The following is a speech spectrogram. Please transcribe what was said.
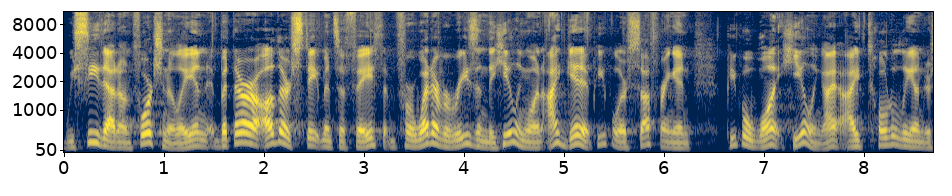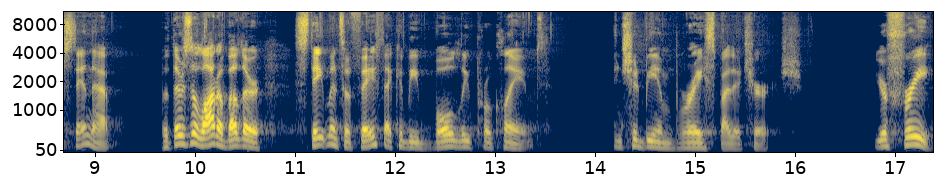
We see that unfortunately, and but there are other statements of faith. For whatever reason, the healing one, I get it. People are suffering and people want healing. I, I totally understand that. But there's a lot of other statements of faith that can be boldly proclaimed and should be embraced by the church. You're free.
